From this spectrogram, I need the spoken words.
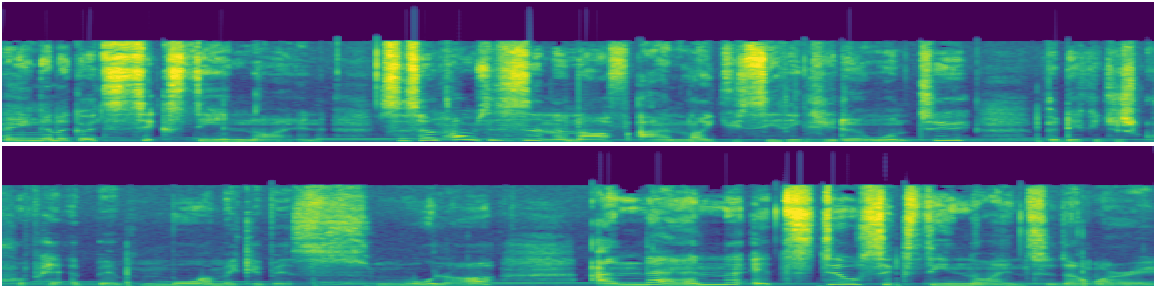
and you're going to go to 16.9. So sometimes this isn't enough and like you see things you don't want to, but you can just crop it a bit more and make it a bit smaller. And then it's still 16.9, so don't worry.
